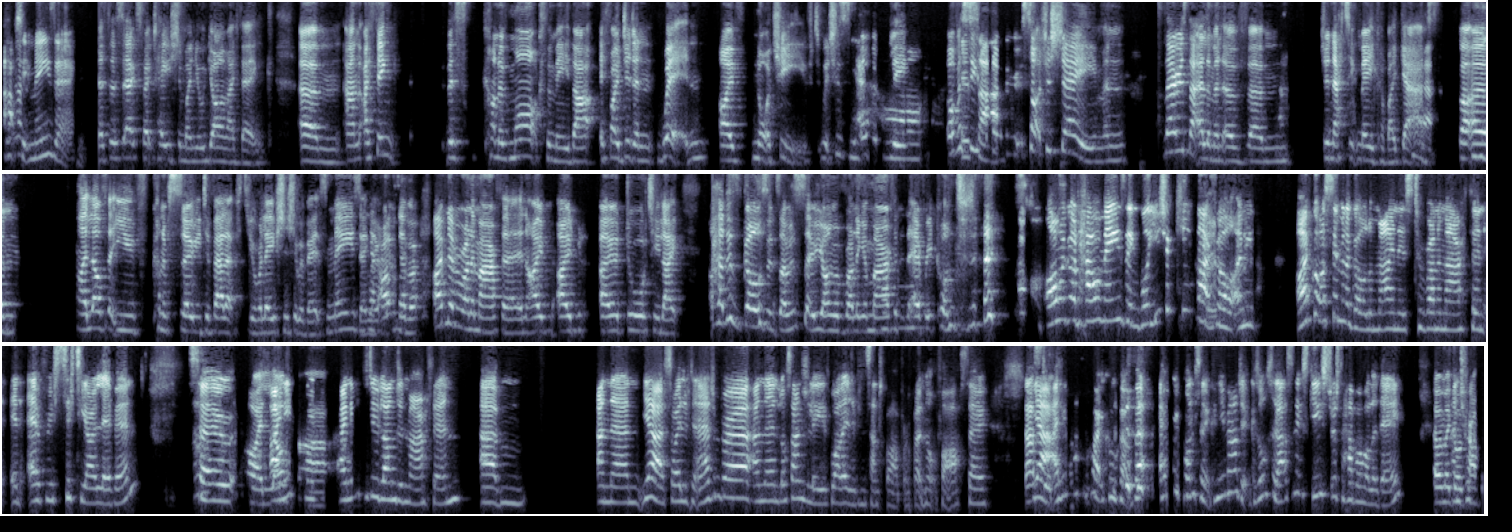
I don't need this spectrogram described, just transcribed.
absolutely amazing. there's this expectation when you're young i think um and i think this kind of mark for me that if i didn't win i've not achieved which is Yeah. obviously obviously so- such a shame and there is that element of um genetic makeup i guess Yeah. but Mhm. um I love that you've kind of slowly developed your relationship with it. It's amazing. Like I've never, I've never run a marathon. I, I, I adore to like. I had this goal since I was so young of running a marathon in every continent. oh my god, how amazing! Well, you should keep that goal. I mean, I've got a similar goal, and mine is to run a marathon in every city I live in. So Oh, I I need to do. I need to do London Marathon. Um, and then yeah, so I lived in Edinburgh and then Los Angeles while I lived in Santa Barbara, but not far. So That's yeah, I think that's quite cool. goal. But every continent, can you imagine? Because also that's an excuse just to have a holiday. Oh my god, travel.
